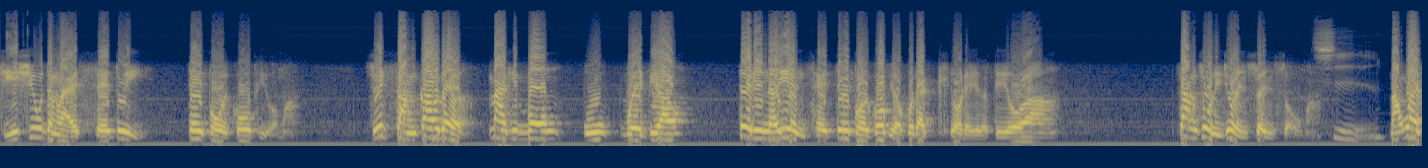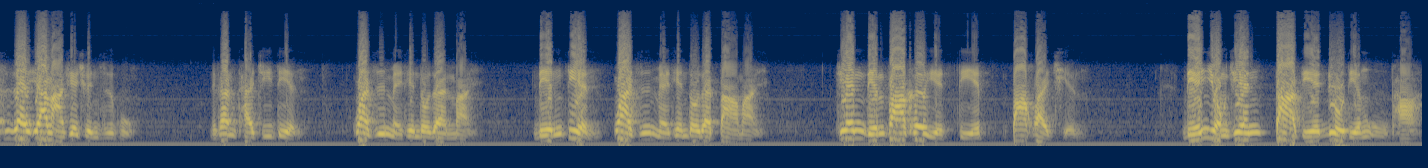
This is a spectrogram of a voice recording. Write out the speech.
急修等来蛇对底部的股票嘛。所以涨高的卖去摸，有袂掉，对你而言，找底部的股票过来捡来就对啊。这样做你就很顺手嘛。是。那外资在压哪些全职股？你看台积电，外资每天都在卖；联电外资每天都在大卖。今天联发科也跌八块钱，联永今天大跌六点五趴，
